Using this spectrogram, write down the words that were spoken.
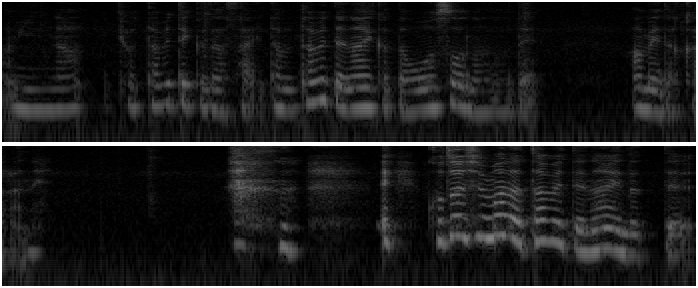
あみんな今日食べてください。多分食べてない方多そうなので雨だからね。え今年まだ食べてない？んだって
